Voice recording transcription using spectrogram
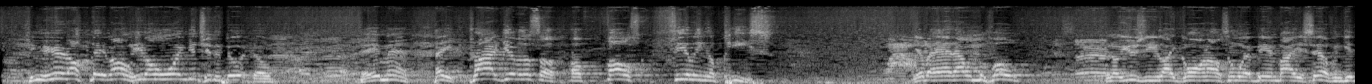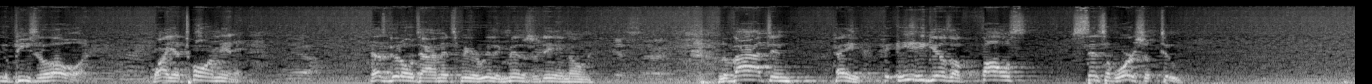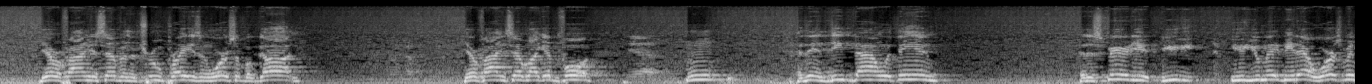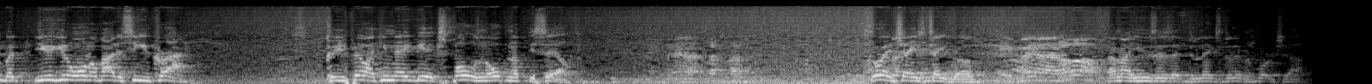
You can hear it all day long. He don't want to get you to do it though. Amen. Hey, pride gives us a, a false feeling of peace. Wow. You ever had that one before? Yes, sir. You know, usually you like going out somewhere, being by yourself, and getting the peace of the Lord while you're tormented. Yeah. That's good old time that spirit really ministered in on it. Yes, sir. Leviathan, hey, he, he gives a false sense of worship too. You ever find yourself in the true praise and worship of God? You ever find yourself like that before? Yeah. Hmm? And then deep down within, in the spirit, you, you, you, you may be there worshiping, but you, you don't want nobody to see you cry. Because you feel like you may be exposed and open up yourself. Go ahead and change the tape, bro. Amen. I might use this at the next deliverance workshop.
